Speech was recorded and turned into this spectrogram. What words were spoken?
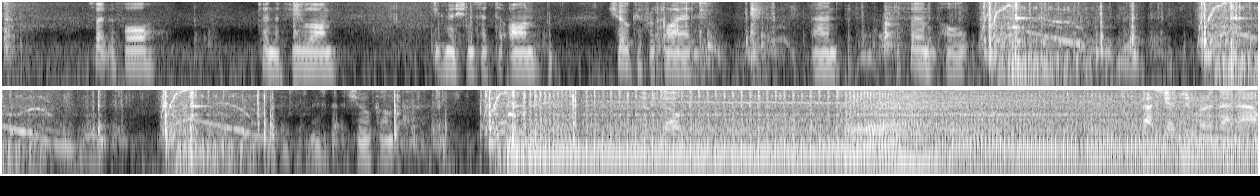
So like before turn the fuel on ignition set to on choke if required and a firm pull choke on. There we go. That's the engine running there now.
